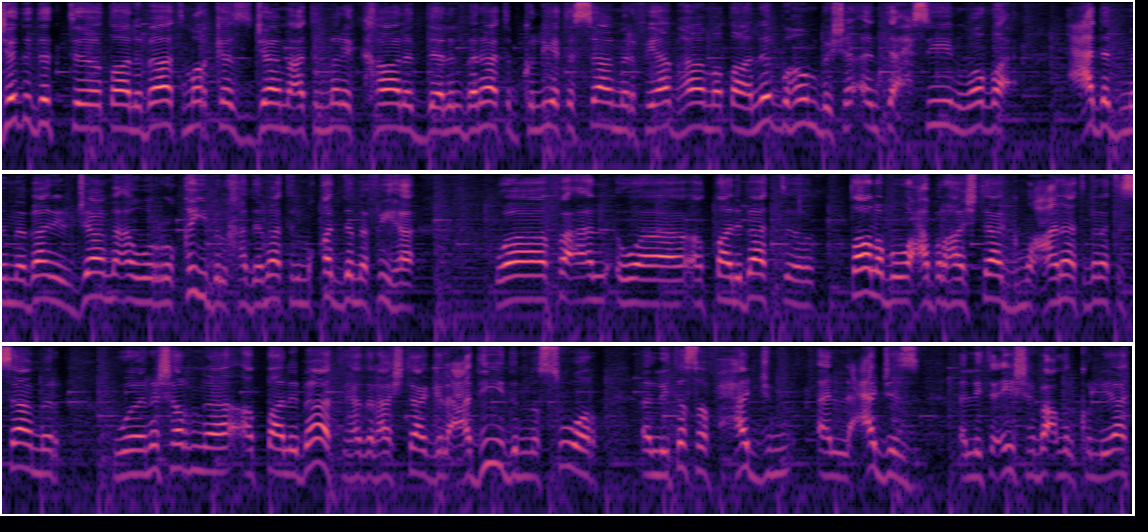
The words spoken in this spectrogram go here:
جددت طالبات مركز جامعة الملك خالد للبنات بكلية السامر في أبها مطالبهم بشأن تحسين وضع عدد من مباني الجامعة والرقي بالخدمات المقدمة فيها. وفعلوا الطالبات طالبوا عبر هاشتاج معاناة بنات السامر ونشرنا الطالبات في هذا الهاشتاج العديد من الصور اللي تصف حجم العجز اللي تعيشه بعض الكليات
